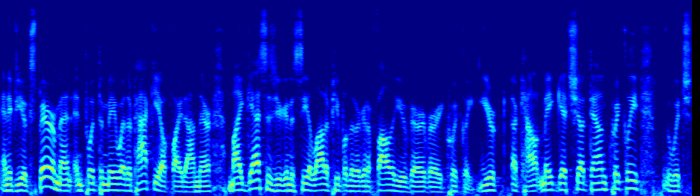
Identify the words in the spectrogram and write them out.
And if you experiment and put the Mayweather Pacquiao fight on there, my guess is you're going to see a lot of people that are going to follow you very, very quickly. Your account may get shut down quickly, which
